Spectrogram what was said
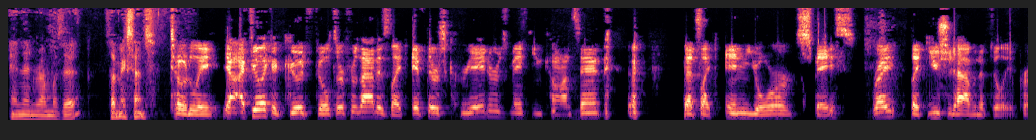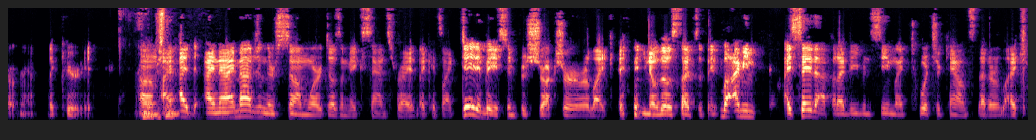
and then run with it. Does that make sense? Totally. Yeah, I feel like a good filter for that is like if there's creators making content that's like in your space, right? Like you should have an affiliate program, like period. Um, I, I, and I imagine there's some where it doesn't make sense, right? Like it's like database infrastructure or like you know those types of things. But I mean, I say that, but I've even seen like Twitch accounts that are like,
